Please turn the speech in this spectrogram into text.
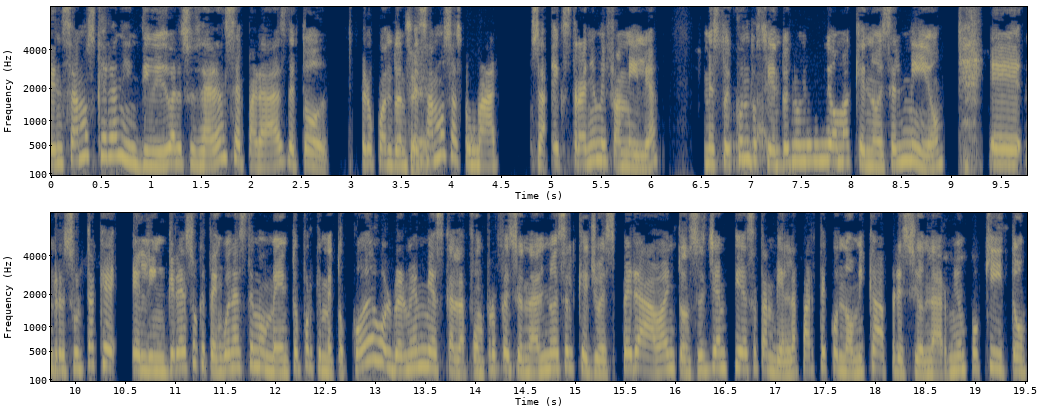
pensamos que eran individuales, o sea, eran separadas de todo. Pero cuando empezamos a sumar, o sea, extraño a mi familia, me estoy conduciendo en un idioma que no es el mío, eh, resulta que el ingreso que tengo en este momento, porque me tocó devolverme en mi escalafón profesional, no es el que yo esperaba, entonces ya empieza también la parte económica a presionarme un poquito.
